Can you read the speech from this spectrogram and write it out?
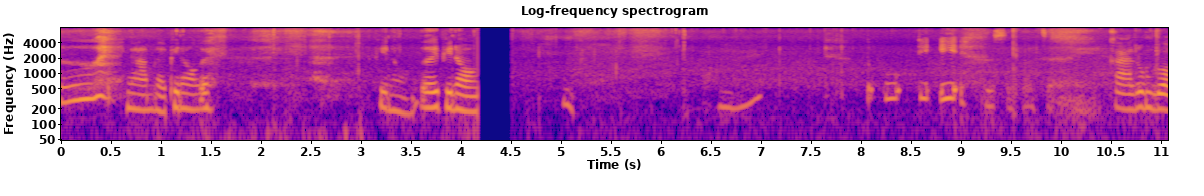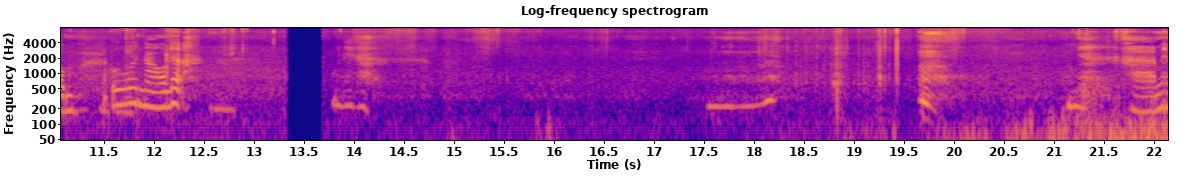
เฮ้ยงามเลยพี่น้องเอ้ย พี่น้องเอ้ย พี่น้อง อืมอุอิอิ รู้สึกว่าจะขารวมๆโอ้ยหนาวแล้วนี่ค่ะอืมเนี่ยขาไหม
